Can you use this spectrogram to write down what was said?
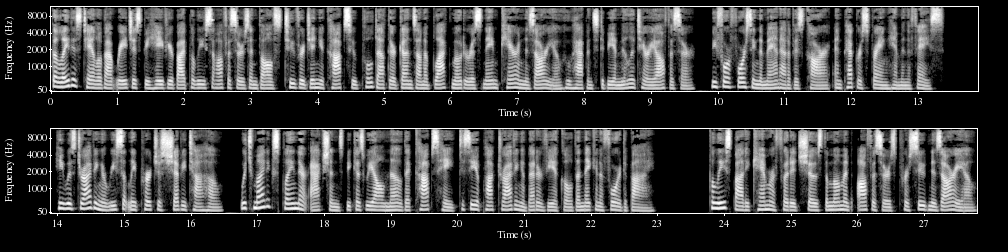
The latest tale of outrageous behavior by police officers involves two Virginia cops who pulled out their guns on a black motorist named Caron Nazario, who happens to be a military officer, before forcing the man out of his car and pepper spraying him in the face. He was driving a recently purchased Chevy Tahoe, which might explain their actions because we all know that cops hate to see a POC driving a better vehicle than they can afford to buy. Police body camera footage shows the moment officers pursued Nazario,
